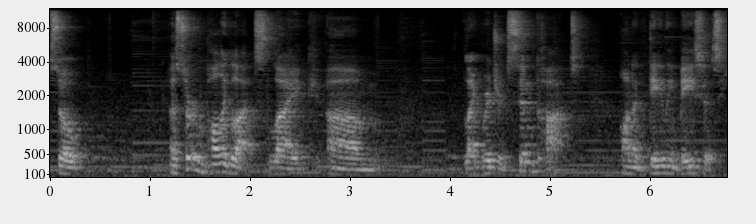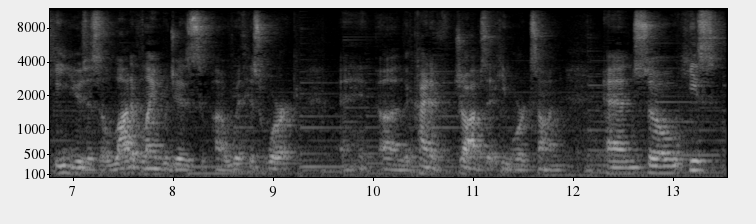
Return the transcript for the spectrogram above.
So a certain polyglots like, um, like Richard Simcott, on a daily basis, he uses a lot of languages uh, with his work and uh, the kind of jobs that he works on. And so he's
